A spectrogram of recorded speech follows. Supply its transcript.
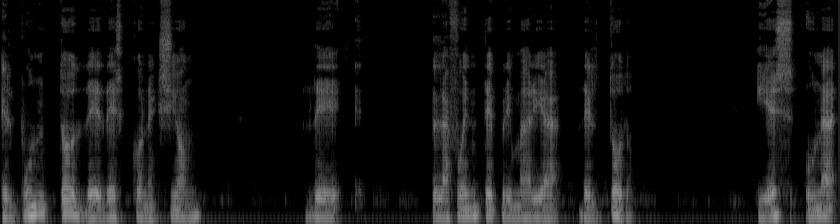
el punto de desconexión de la fuente primaria del todo y es una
